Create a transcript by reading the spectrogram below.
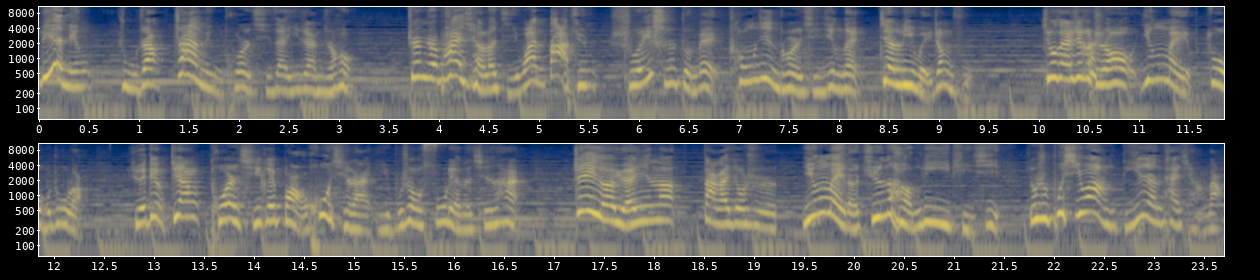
列宁主张占领土耳其，在一战之后。甚至派遣了几万大军，随时准备冲进土耳其境内建立伪政府。就在这个时候，英美坐不住了，决定将土耳其给保护起来，以不受苏联的侵害。这个原因呢，大概就是英美的均衡利益体系，就是不希望敌人太强大。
